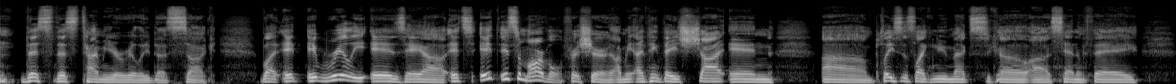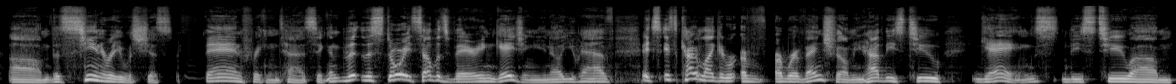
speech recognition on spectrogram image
this this time of year really does suck, but it it really is a uh, it's it, it's a marvel for sure. I mean, I think they shot in um, places like New Mexico, uh, Santa Fe. Um, the scenery was just fan freaking tastic, and the, the story itself is very engaging. You know, you have it's it's kind of like a, a, a revenge film. You have these two gangs, these two um,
